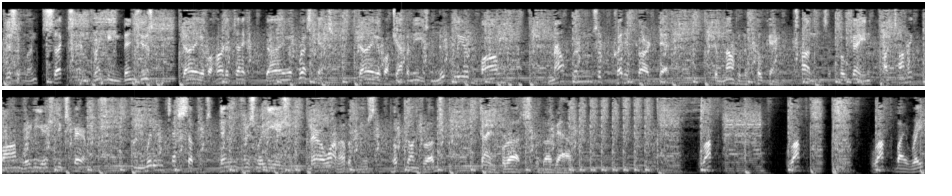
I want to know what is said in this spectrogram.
discipline, sex and drinking binges, dying of a heart attack, dying of breast cancer, dying of a Japanese nuclear bomb, mountains of credit card debt, the mountain of cocaine, tons of cocaine, atomic bomb radiation experiments, unwitting test subjects, dangerous radiation, marijuana abuse, hooked on drugs. Time for us to bug out. Rock, rock, rocked by rape,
